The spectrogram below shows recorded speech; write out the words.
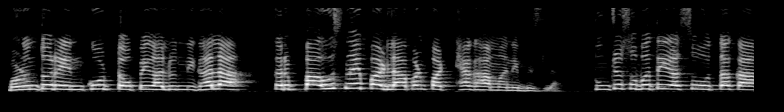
म्हणून तो रेनकोट टोपे घालून निघाला तर पाऊस नाही पडला पण पठ्ठ्या घामाने भिजला. तुमच्यासोबतही असं होतं का?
